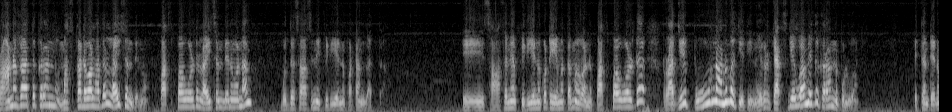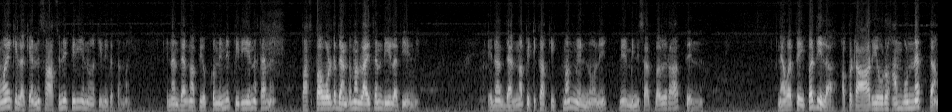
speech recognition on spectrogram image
ප්‍රාණඝාත කරන්න මස් කඩවල් හදලා ලයිසන් දෙනවා. පස්පව් වලට ලයිසන් දෙනවා නම් බුද්ධ ශාසනය පිරියෙන්න පටන් ගත්තා. ඒ ඒ ශාසනය පිරිනකොට එහෙම තමයි වන්නේ. පස්පව් වලට රජේ පූර්ණ අනුමැතිය තියෙනවා. ඒකට ටැක්ස් ගෙවුවාම ඒක කරන්න පුළුවන්. එතනට එනවයි කියලා කියන්නේ ශාසනය පිරිනනවා කියන එක තමයි. එහෙනම් දැන් අපි ඔක්කොම ඉන්නේ පිරියන තැන. පස්පව් වලට දැන්ටම ලයිසන් දීලා තියෙන්නේ. එහෙනම් දැන් අපි ටිකක් ඉක්මන් වෙන්න ඕනේ මේ මිනිසත් භවයේ rahat වෙන්න. නැවත ඉපදිලා අපට ආර්යවරු හම්බුන් නැත්තම්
